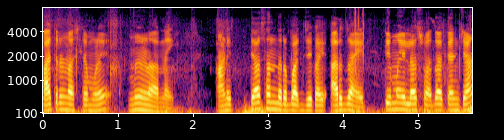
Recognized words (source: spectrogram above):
पात्र नसल्यामुळे मिळणार नाही. आणि त्या संदर्भात जे काही अर्ज आहेत ते महिला स्वतः त्यांच्या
